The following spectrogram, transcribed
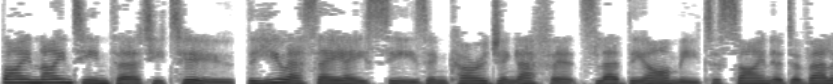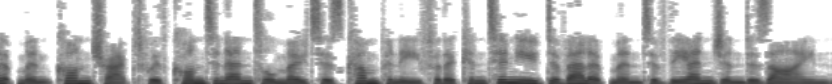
By 1932, the USAAC's encouraging efforts led the Army to sign a development contract with Continental Motors Company for the continued development of the engine design.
